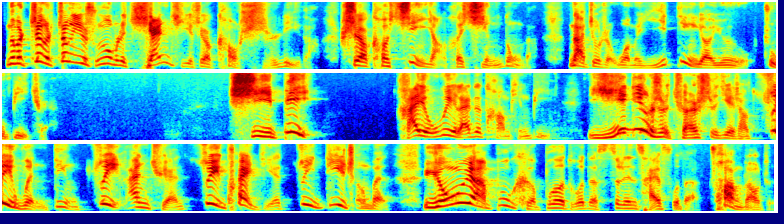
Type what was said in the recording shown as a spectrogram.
那么，这个正义属于我们的前提是要靠实力的，是要靠信仰和行动的。那就是我们一定要拥有铸币权，洗币，还有未来的躺平币，一定是全世界上最稳定、最安全、最快捷、最低成本、永远不可剥夺的私人财富的创造者。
